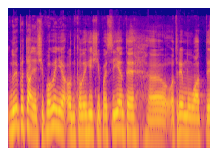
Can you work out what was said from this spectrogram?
Ну і питання: чи повинні онкологічні пацієнти е, отримувати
